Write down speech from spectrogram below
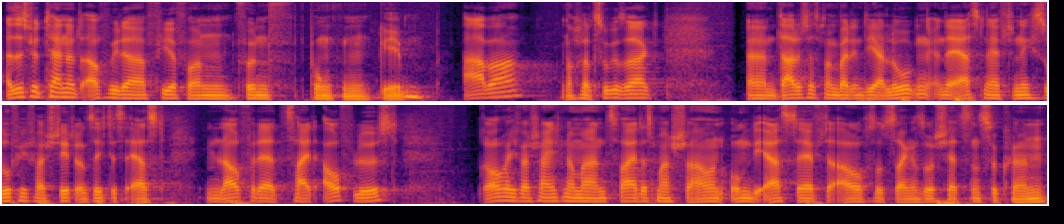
Also ich würde Tenet auch wieder vier von fünf Punkten geben. Aber noch dazu gesagt, ähm, dadurch, dass man bei den Dialogen in der ersten Hälfte nicht so viel versteht und sich das erst im Laufe der Zeit auflöst, brauche ich wahrscheinlich nochmal ein zweites Mal schauen, um die erste Hälfte auch sozusagen so schätzen zu können,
